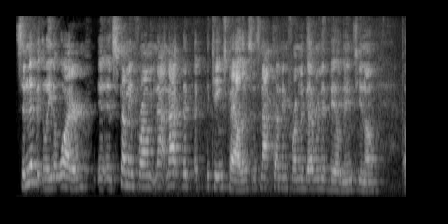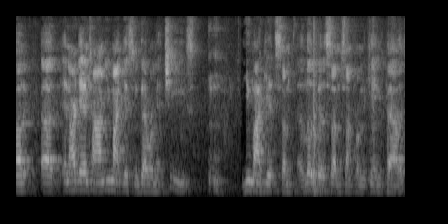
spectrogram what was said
Significantly, the water is coming from not, not the, the king's palace, it's not coming from the government buildings. You know, uh, uh, in our day and time, you might get some government cheese. you might get some a little bit of something, something from the king's palace.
